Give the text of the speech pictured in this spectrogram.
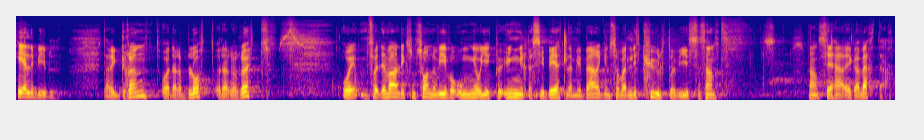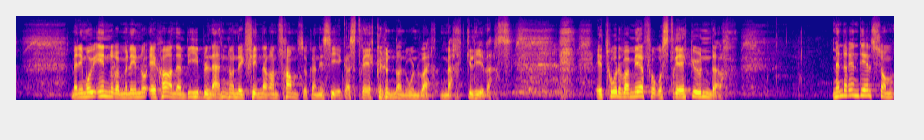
Hele Bibelen. Der er grønt, og der er blått, og der er rødt. Og for det var liksom sånn når vi var unge og gikk på Yngres i Betlehem i Bergen, så var det litt kult å vise. sant? Se her, jeg har vært der. Men jeg må jo innrømme jeg har den Bibelen ennå. Når jeg finner den fram, så kan jeg si jeg har streket under noen merkelige vers. Jeg tror det var mer for å streke under. Men det er en del som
